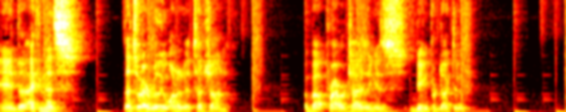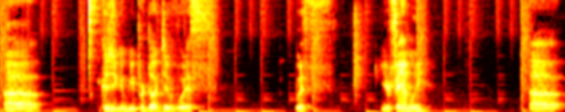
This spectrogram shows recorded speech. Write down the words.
And uh, I think that's that's what I really wanted to touch on about prioritizing is being productive. Because you can be productive with with your family. Uh,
